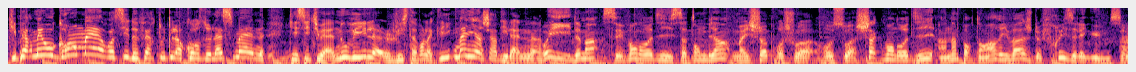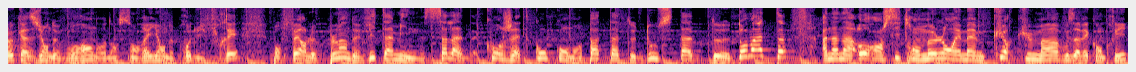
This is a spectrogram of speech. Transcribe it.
qui permet aux grands-mères aussi de faire toutes leurs courses de la semaine, qui est situé à Nouville, juste avant la clinique Manien, cher Dylan. Oui, demain c'est vendredi, ça tombe bien. MyShop reçoit, reçoit chaque vendredi un important arrivage de fruits et légumes. C'est l'occasion de vous rendre dans son rayon de produits frais pour faire le plein de vitamines. Salade, courgettes, concombres, patates douces, tomates, ananas, orange, citron, melon et même curcuma. Avez compris,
